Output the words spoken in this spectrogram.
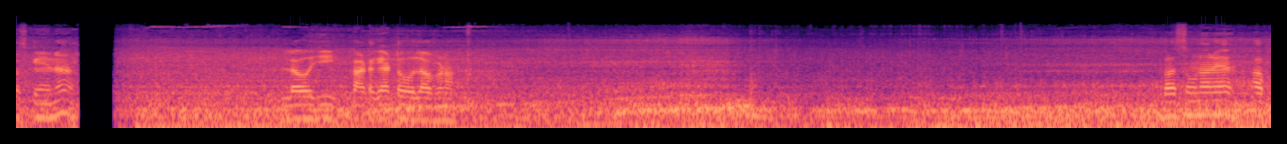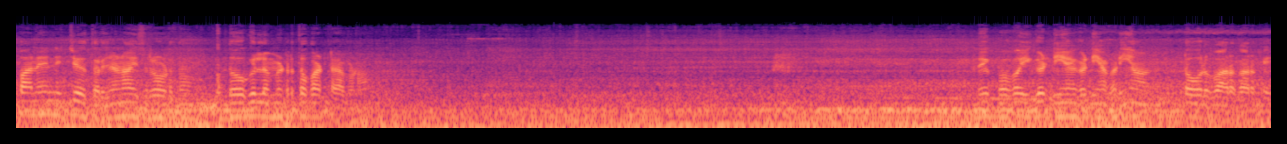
ਕਰੋ ਸਕੈਨ ਲਓ ਜੀ, ਕੱਟ ਗਿਆ ਟੋਲ ਆਪਣਾ। ਬਸ ਉਹਨਾਂ ਨੇ, ਆਪਾਂ ਨੇ ਨੀਚੇ ਉਤਰ ਜਾਣਾ ਇਸ ਰੋਡ ਤੋਂ। 2 ਕਿਲੋਮੀਟਰ ਤੋਂ ਘੱਟ ਹੈ ਆਪਣਾ। ਦੇਖੋ ਭਾਈ ਗੱਡੀਆਂ ਗੱਡੀਆਂ ਖੜੀਆਂ ਟੋਲ ਪਾਰ ਕਰਕੇ।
